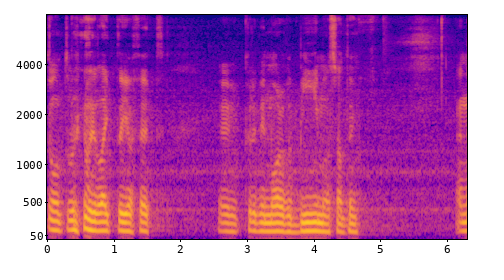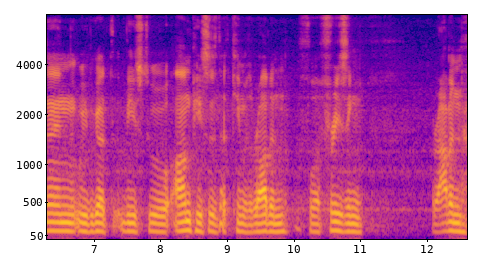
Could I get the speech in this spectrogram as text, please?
don't really like the effect. It could have been more of a beam or something. And then we've got these two arm pieces that came with Robin for freezing Robin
